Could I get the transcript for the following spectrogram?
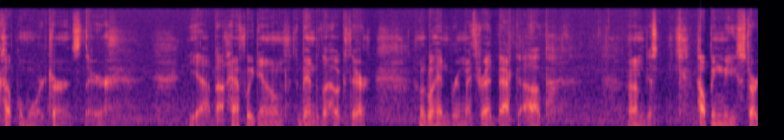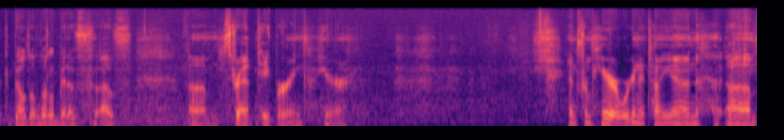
Couple more turns there. Yeah, about halfway down the bend of the hook there. I'll go ahead and bring my thread back up. Um, just helping me start to build a little bit of, of um, thread tapering here. And from here, we're going to tie in, um,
